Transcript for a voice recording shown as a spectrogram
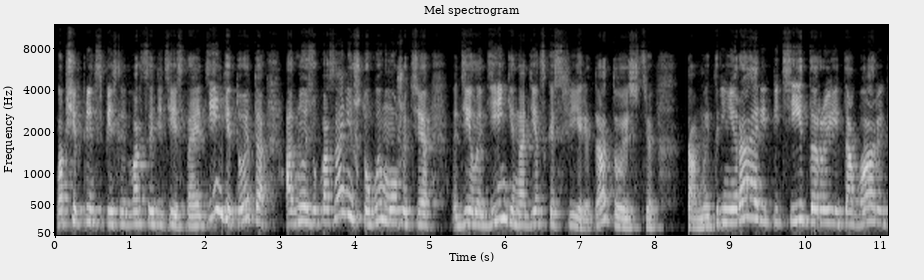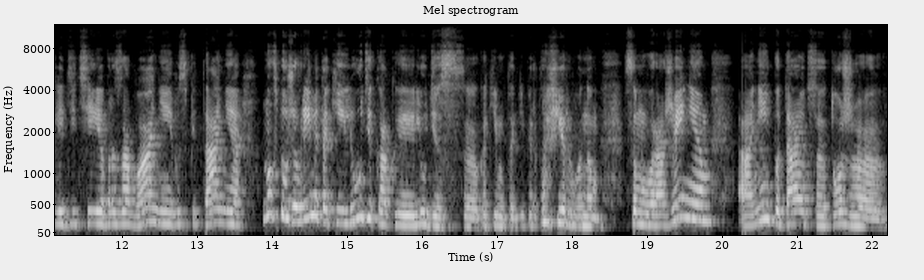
вообще, в принципе, если в дворце детей стоят деньги, то это одно из указаний, что вы можете делать деньги на детской сфере. Да? То есть там и тренера, и репетиторы, и товары для детей, образование, и воспитание. Но в то же время такие люди, как и люди с э, каким-то гипертрофированным самовыражением, они пытаются тоже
